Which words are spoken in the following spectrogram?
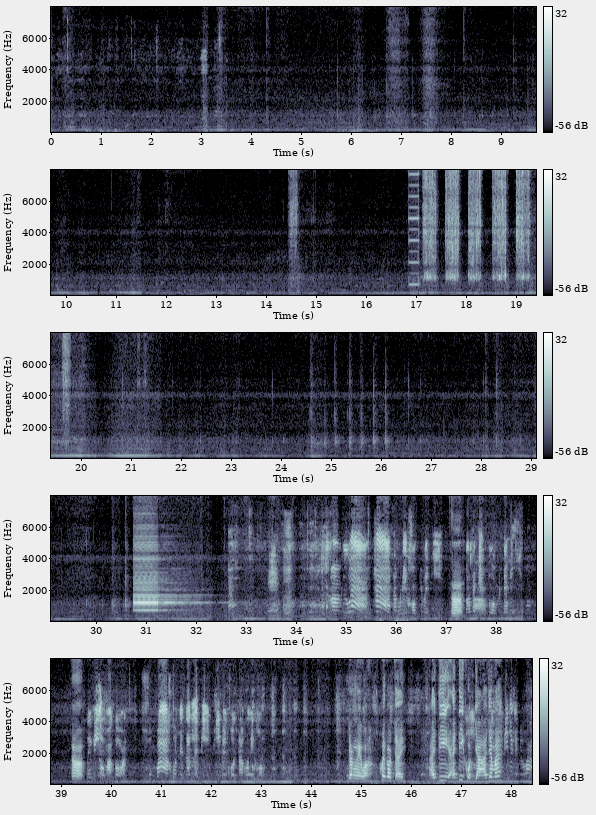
อ่าคือว่าถ้าทำโปรเจกต์คอมใช่ไหมพี่ อ่าตอนสแกนตัวมันได้ไม่ยิงอ่าเลยวิ่งออกมาก่อน ผมว่าคนในนั้นแหละพี่ที่เป็นคนทำโปรเจกต์คอมยังไงวะ ไม่เข้าใจ ไอที่ไอที่กดยาใช่ไหมพี่ก็จะไม่ว่า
